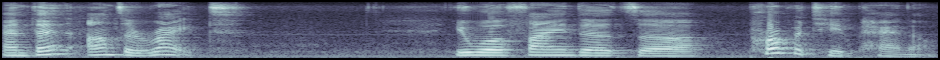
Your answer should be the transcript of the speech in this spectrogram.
And then on the right, you will find the Property panel.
